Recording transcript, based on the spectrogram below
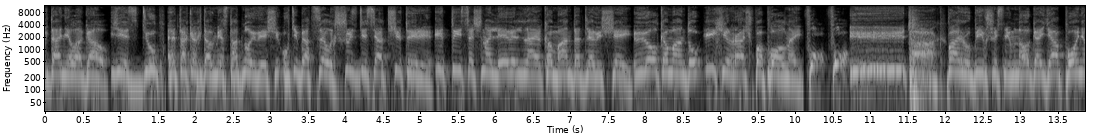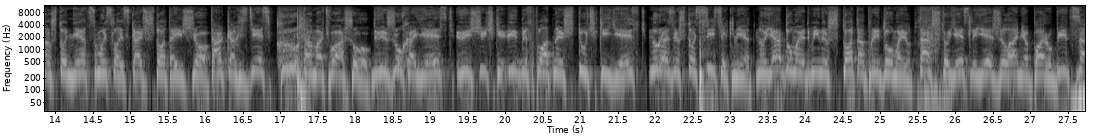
никогда не лагал. Есть дюб, это когда вместо одной вещи у тебя целых 64. И тысячно-левельная команда для вещей. Вел команду и херач по полной. Фу, фу! Итак, порубившись немного, я понял, что нет смысла искать что-то еще, так как здесь круто, мать вашу! Движуха есть, вещички и бесплатные штучки есть, ну разве что сисек нет, но я думаю, админы что-то придумают. Так что, если есть желание порубиться,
